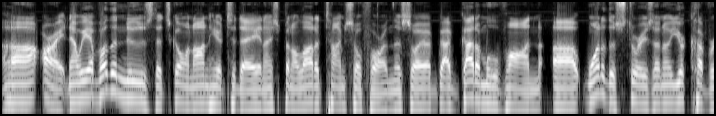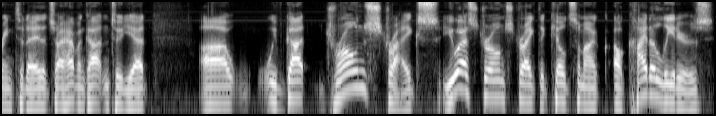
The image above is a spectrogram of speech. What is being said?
Uh, all right. Now we have other news that's going on here today, and I spent a lot of time so far on this, so I've, I've got to move on. Uh, one of the stories I know you're covering today, that I haven't gotten to yet, uh, we've got drone strikes, U.S. drone strike that killed some Al Qaeda leaders.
